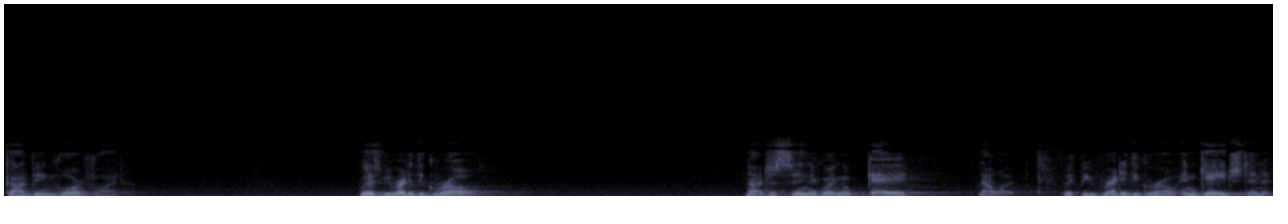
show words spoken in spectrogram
God being glorified. We have to be ready to grow. Not just sitting there going, okay, now what? We have to be ready to grow, engaged in it,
